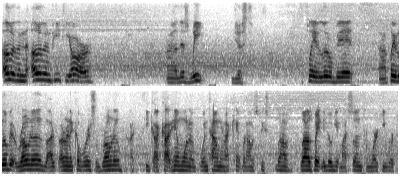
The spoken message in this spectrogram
other than other than PTR, uh, this week just played a little bit uh, I played a little bit Rona. I, I ran a couple risks of Rona. I, he, I caught him one of one time when I can't when I was when I was when I was waiting to go get my son from work. He works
